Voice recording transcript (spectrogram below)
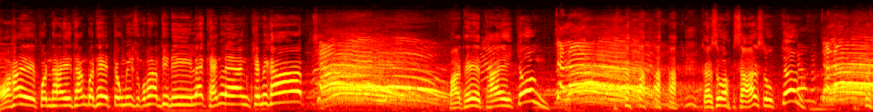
ขอให้คนไทยทั้งประเทศจงมีสุขภาพที่ดี และแข็งแรงใช่ไหมครับ ใช่ ประเทศไทยจงเจริญกระทรวงสาธารณสุขจงเจริญ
